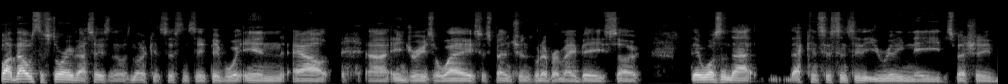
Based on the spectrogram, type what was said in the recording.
but that was the story of our season. There was no consistency. People were in, out, uh, injuries, away, suspensions, whatever it may be. So there wasn't that that consistency that you really need, especially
